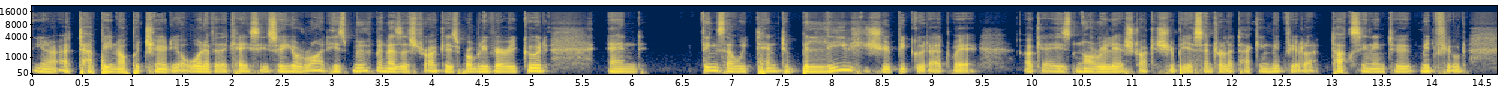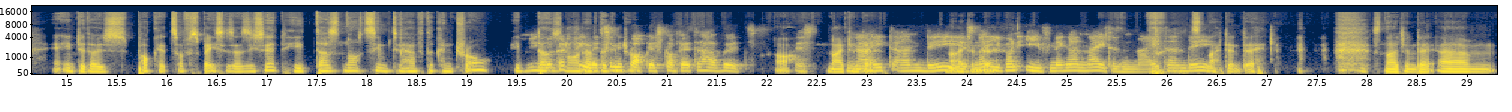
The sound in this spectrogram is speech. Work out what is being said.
you know, a tap in opportunity or whatever the case is. So you're right. His movement as a striker is probably very good, and things that we tend to believe he should be good at, where okay, he's not really a striker, should be a central attacking midfielder, tucks in into midfield, uh, into those pockets of spaces. As you said, he does not seem to have the control. He I mean, does look at not have the Felix in the control. pockets compared to Havertz. Oh, It's night and day. night and day. Night it's and not day. even evening and night. It's night and It's day. night and day. it's night and day. Um,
